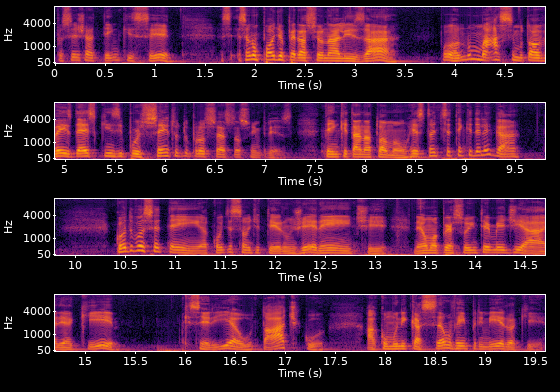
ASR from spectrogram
você já tem que ser. Você não pode operacionalizar Porra, no máximo, talvez 10, 15% do processo da sua empresa. Tem que estar na tua mão. O restante você tem que delegar. Quando você tem a condição de ter um gerente, né, uma pessoa intermediária aqui, que seria o tático, a comunicação vem primeiro aqui.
